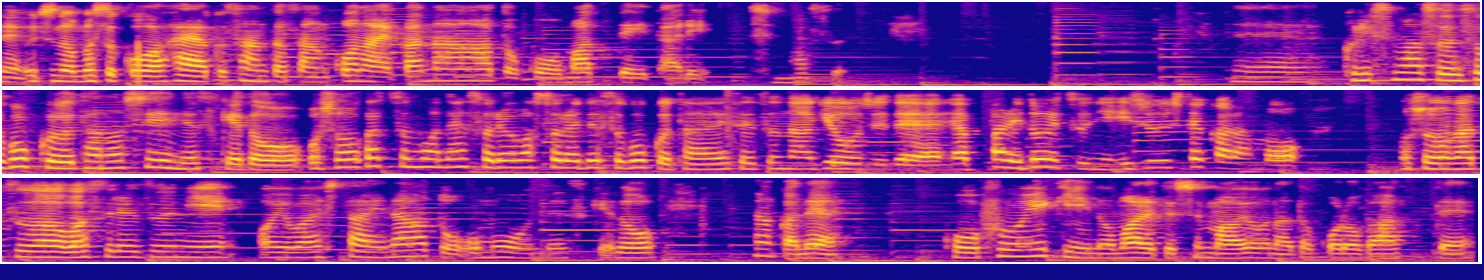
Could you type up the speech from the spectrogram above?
ね、うちの息子は早くサンタさん来ないかなとこう待っていたりします。ね、クリスマスすごく楽しいんですけどお正月もねそれはそれですごく大切な行事でやっぱりドイツに移住してからもお正月は忘れずにお祝いしたいなと思うんですけどなんかねこう雰囲気に飲まれてしまうようなところがあって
